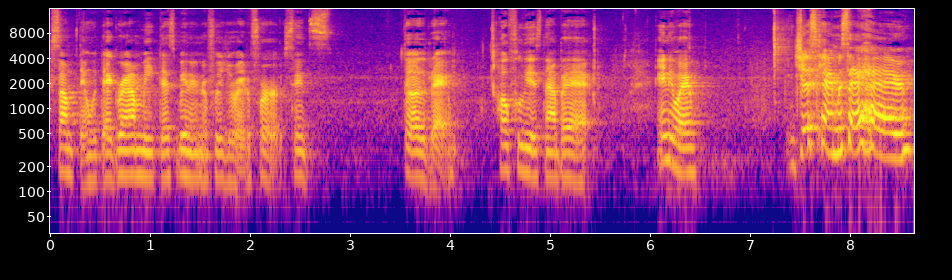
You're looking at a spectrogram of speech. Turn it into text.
something with that ground meat that's been in the refrigerator for since the other day. Hopefully, it's not bad. Anyway, just came to say hey.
